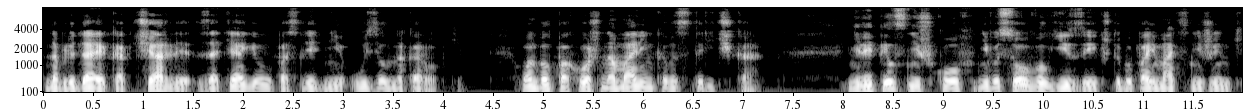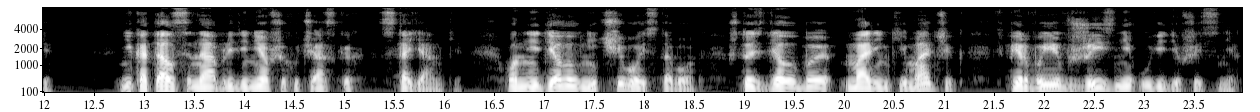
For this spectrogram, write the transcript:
наблюдая, как Чарли затягивал последний узел на коробке. Он был похож на маленького старичка. Не лепил снежков, не высовывал язык, чтобы поймать снежинки, не катался на обледеневших участках стоянки. Он не делал ничего из того, что сделал бы маленький мальчик, впервые в жизни увидевший снег.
